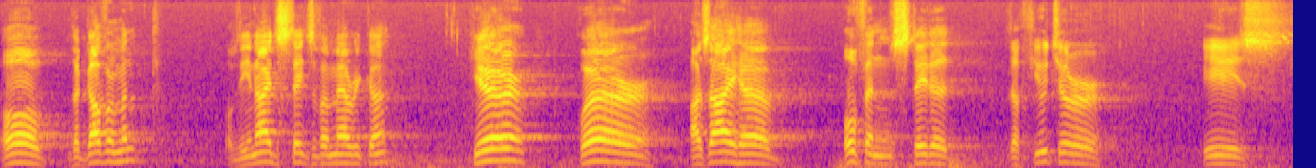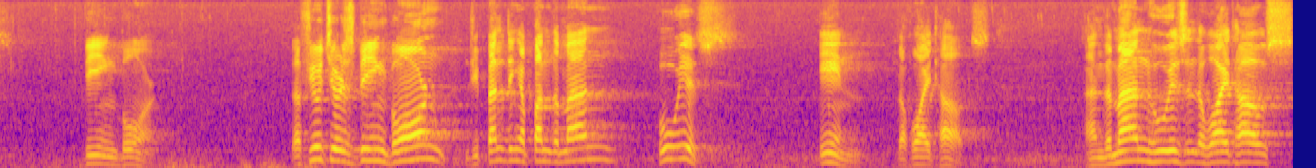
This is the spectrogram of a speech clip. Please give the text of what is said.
of the government of the United States of America, here where as I have often stated, the future is being born. The future is being born depending upon the man who is in the White House. And the man who is in the White House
